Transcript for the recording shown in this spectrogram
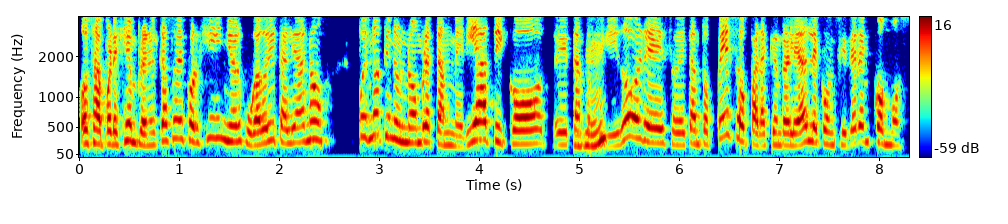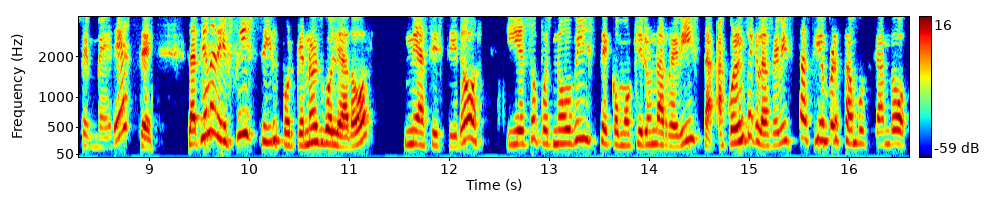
O sea, por ejemplo, en el caso de Jorginho, el jugador italiano, pues no tiene un nombre tan mediático, de tantos seguidores o de tanto peso para que en realidad le consideren como se merece. La tiene difícil porque no es goleador ni asistidor. Y eso pues no viste como quiere una revista. Acuérdense que las revistas siempre están buscando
